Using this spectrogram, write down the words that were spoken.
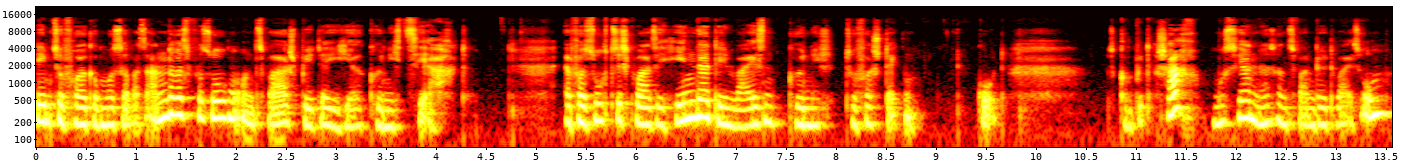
Demzufolge muss er was anderes versuchen und zwar spielt er hier König C8. Er versucht sich quasi hinter den weißen König zu verstecken. Gut. Es kommt wieder Schach, muss ja, ne, sonst wandelt Weiß um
